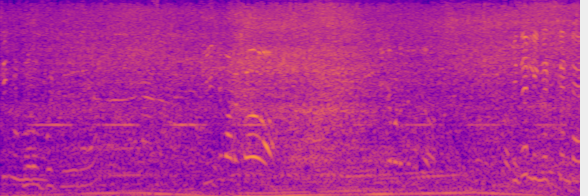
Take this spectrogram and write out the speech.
സീറ്റ് മടക്കുന്നുണ്ടോ എടുക്കണ്ടേ?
